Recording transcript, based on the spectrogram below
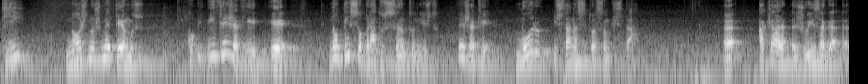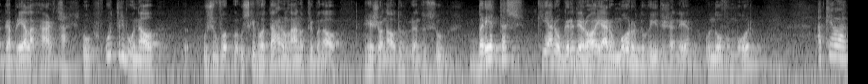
que nós nos metemos. E veja que é, não tem sobrado santo nisto. Veja aqui, Moro está na situação que está. Uh, aquela juíza Gabriela Hart, ah. o, o, tribunal, os, os, que votaram lá no Tribunal Regional do Rio Grande do Sul, Bretas, que era o grande herói, era o Moro do Rio de Janeiro, o novo Moro. Aquela,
